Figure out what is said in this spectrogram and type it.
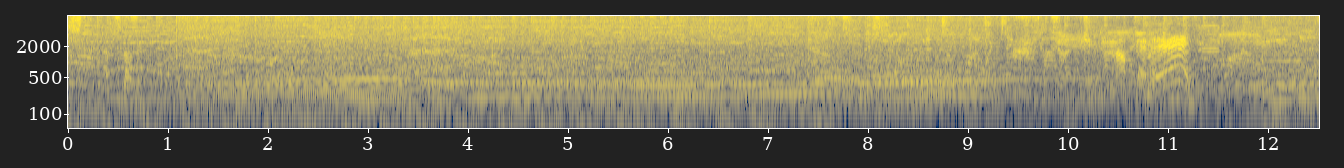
したやつだぜな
